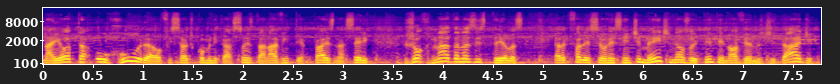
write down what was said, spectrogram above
Nayota Uhura, oficial de comunicações da nave Enterprise na série Jornada nas Estrelas. Ela que faleceu recentemente, né, aos 89 anos de idade,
